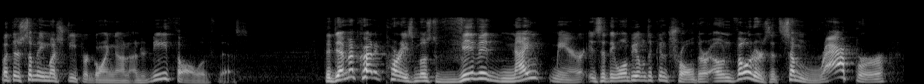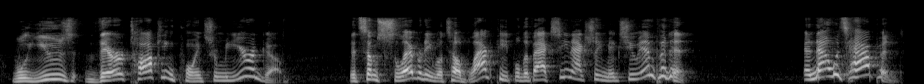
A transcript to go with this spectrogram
But there's something much deeper going on underneath all of this. The Democratic Party's most vivid nightmare is that they won't be able to control their own voters, that some rapper will use their talking points from a year ago, that some celebrity will tell black people the vaccine actually makes you impotent. And now it's happened,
